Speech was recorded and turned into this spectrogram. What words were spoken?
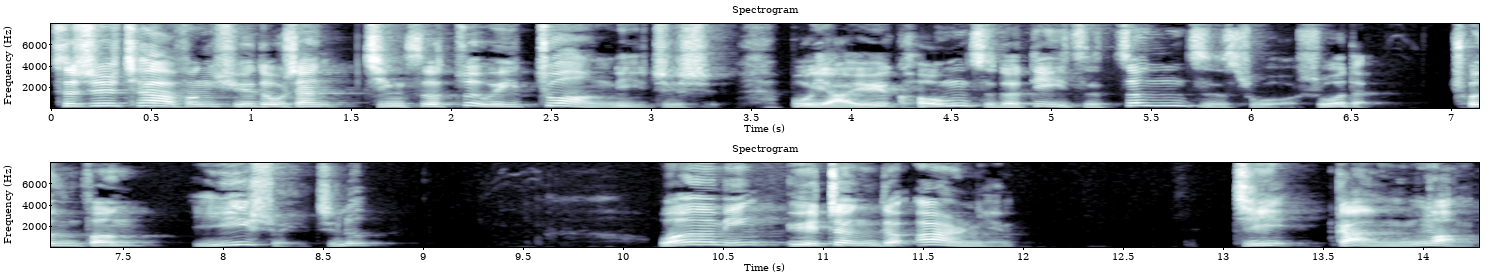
此时恰逢雪窦山景色最为壮丽之时，不亚于孔子的弟子曾子所说的“春风沂水之乐”。王阳明于正德二年，即赶往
